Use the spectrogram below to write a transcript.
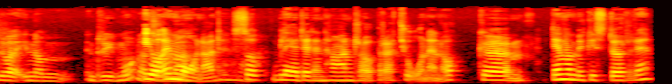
Så det var inom en dryg månad? Ja, en månad så blev det den här andra operationen och eh, den var mycket större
